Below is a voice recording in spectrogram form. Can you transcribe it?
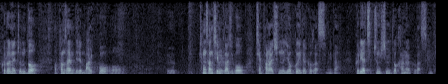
그러면 좀 더 판사님들이 맑고 어, 그 평상심을 가지고 재판할 수 있는 여건이 될 것 같습니다. 그래야 집중심이 더 가능할 것 같습니다.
